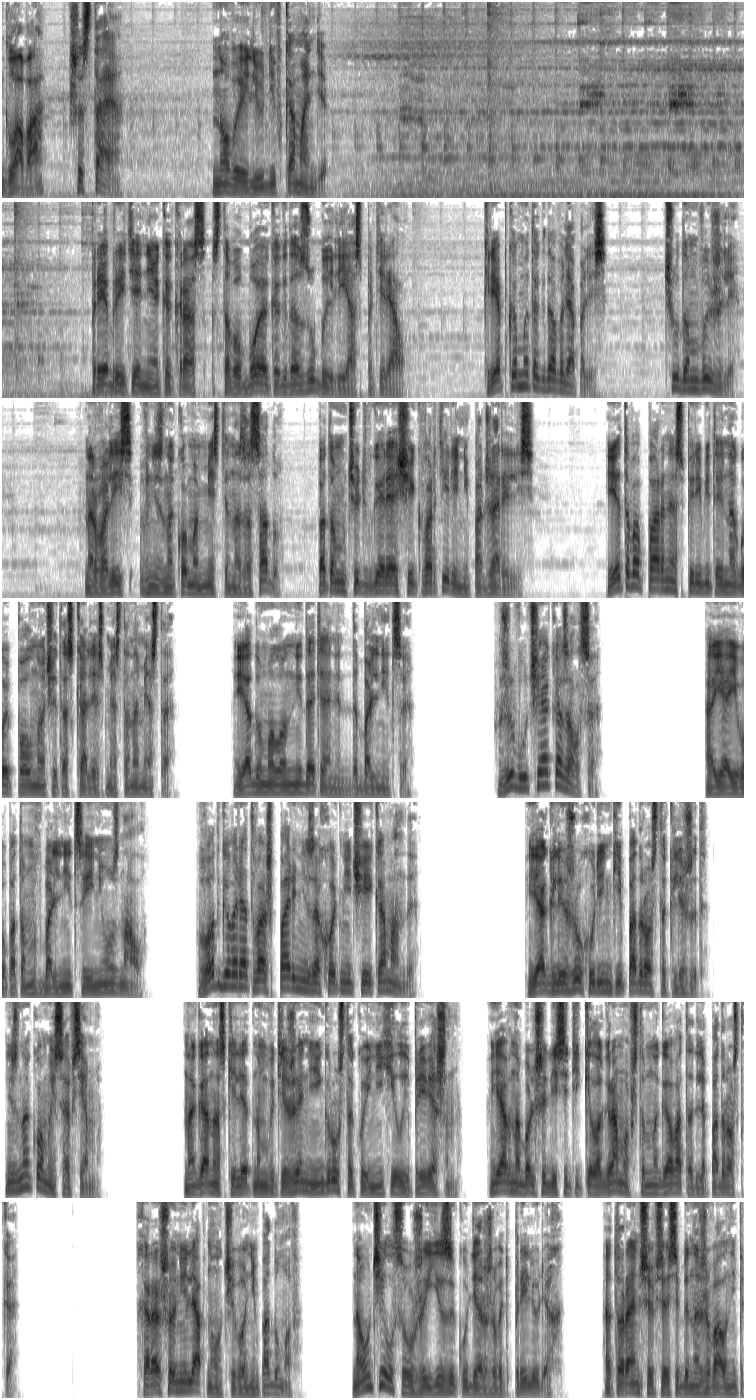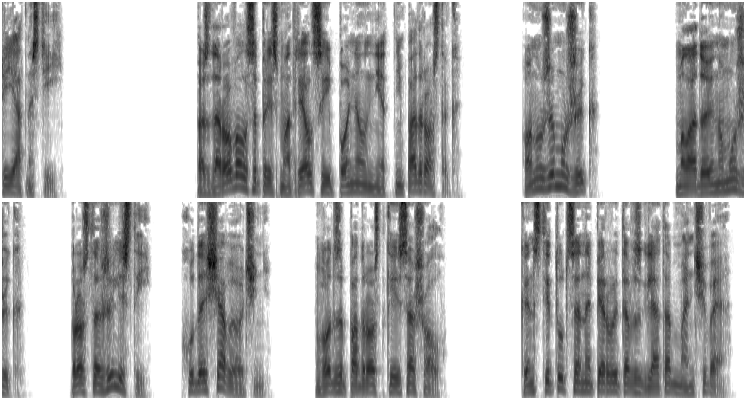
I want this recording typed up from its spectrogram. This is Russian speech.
Глава 6. Новые люди в команде. Приобретение как раз с того боя, когда зубы Ильяс потерял. Крепко мы тогда вляпались. Чудом выжили. Нарвались в незнакомом месте на засаду, потом чуть в горящей квартире не поджарились. И этого парня с перебитой ногой полночи таскали с места на место. Я думал, он не дотянет до больницы. Живучий оказался. А я его потом в больнице и не узнал. Вот, говорят, ваш парень из охотничьей команды. Я гляжу, худенький подросток лежит, незнакомый совсем. Нога на скелетном вытяжении и груз такой нехилый привешен. Явно больше десяти килограммов, что многовато для подростка. Хорошо не ляпнул, чего не подумав. Научился уже язык удерживать при людях, а то раньше все себе наживал неприятностей. Поздоровался, присмотрелся и понял, нет, не подросток. Он уже мужик. Молодой, но мужик. Просто жилистый, худощавый очень. Вот за подростка и сошел. Конституция на первый-то взгляд обманчивая.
